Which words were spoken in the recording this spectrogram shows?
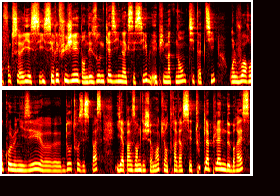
fonction, il s'est réfugié dans des zones quasi inaccessibles et puis maintenant, petit à petit, on le voit recoloniser euh, d'autres espaces. Il y a par exemple des chamois qui ont traversé toute la plaine de Bresse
